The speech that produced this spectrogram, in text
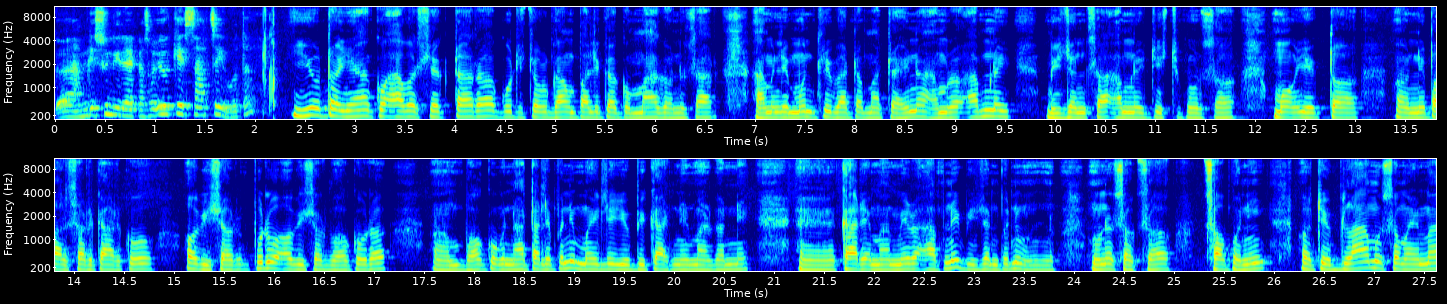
हामीले सुनिरहेका छौँ। यो के साँच्चै हो त? यो त यहाँको आवश्यकता र गोटीचौर गाउँपालिकाको माग अनुसार हामीले मन्त्रीबाट मात्र होइन हाम्रो आफ्नै भिजन छ आफ्नै दृष्टिकोण छ। म एक त नेपाल सरकारको अफिसर पूर्व अफिसर भएको र भएको नाताले पनि मैले यो विकास निर्माण गर्ने कार्यमा मेरो आफ्नै भिजन पनि हुन हुनसक्छ छ पनि। त्यो लामो समयमा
